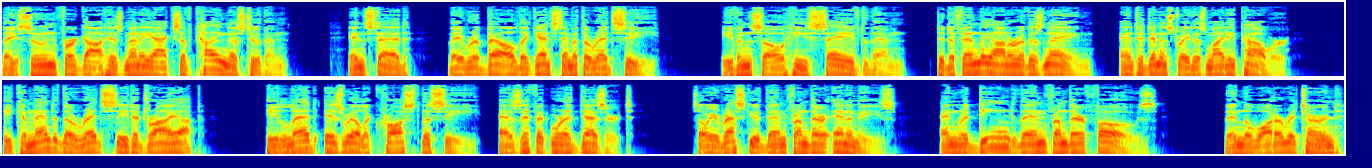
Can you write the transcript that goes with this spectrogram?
They soon forgot his many acts of kindness to them. Instead, they rebelled against him at the Red Sea. Even so, he saved them to defend the honor of his name and to demonstrate his mighty power. He commanded the Red Sea to dry up. He led Israel across the sea as if it were a desert. So he rescued them from their enemies and redeemed them from their foes. Then the water returned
